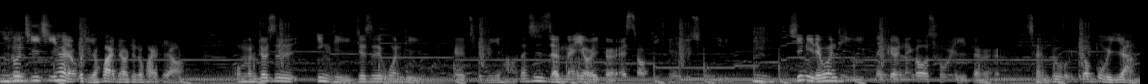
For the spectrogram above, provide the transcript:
你说嗯机器它了不起坏掉就是坏掉，我们就是硬体就是问题可以处理好，但是人没有一个 SOP 可以去处理，嗯，心理的问题每个人能够处理的程度都不一样，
